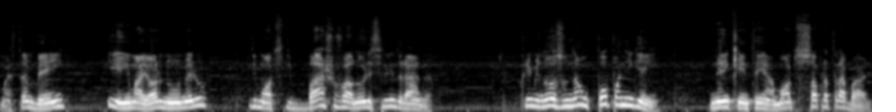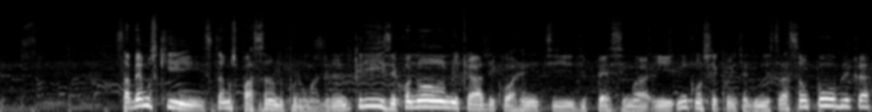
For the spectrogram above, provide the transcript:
mas também, e em maior número, de motos de baixo valor e cilindrada. O criminoso não poupa ninguém, nem quem tem a moto só para trabalho. Sabemos que estamos passando por uma grande crise econômica decorrente de péssima e inconsequente administração pública,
